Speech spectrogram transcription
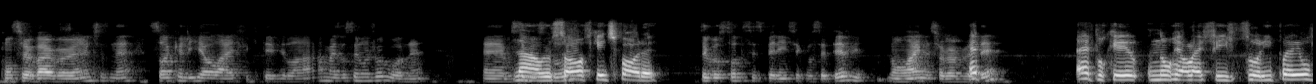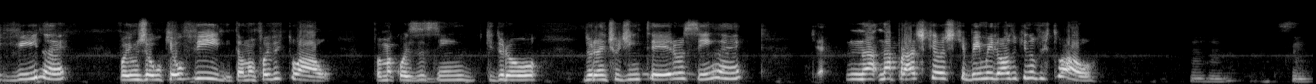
com Survivor antes, né? Só aquele real life que teve lá, mas você não jogou, né? É, não, gostou? eu só fiquei de fora. Você gostou dessa experiência que você teve online no Survivor VD? É, é, porque no Real Life Floripa eu vi, né? Foi um jogo que eu vi, então não foi virtual. Foi uma coisa uhum. assim que durou durante o dia inteiro, assim, né? Na, na prática eu acho que é bem melhor do que no virtual. Uhum. Sim.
